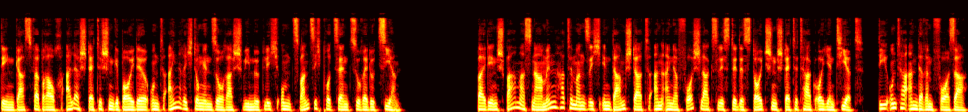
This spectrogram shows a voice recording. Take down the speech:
den Gasverbrauch aller städtischen Gebäude und Einrichtungen so rasch wie möglich um 20 Prozent zu reduzieren. Bei den Sparmaßnahmen hatte man sich in Darmstadt an einer Vorschlagsliste des Deutschen Städtetag orientiert, die unter anderem vorsah,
